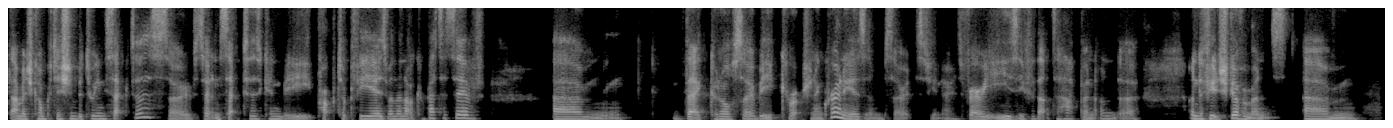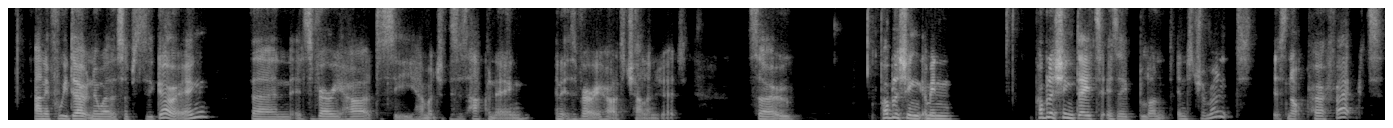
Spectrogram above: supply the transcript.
damage competition between sectors. So certain sectors can be propped up for years when they're not competitive. Um, there can also be corruption and cronyism. So it's you know it's very easy for that to happen under under future governments. Um, and if we don't know where the subsidies are going, then it's very hard to see how much of this is happening, and it's very hard to challenge it. So publishing, I mean, publishing data is a blunt instrument it's not perfect.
